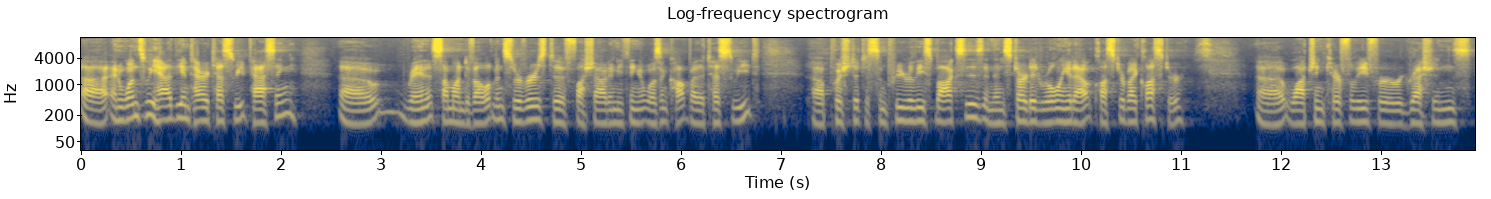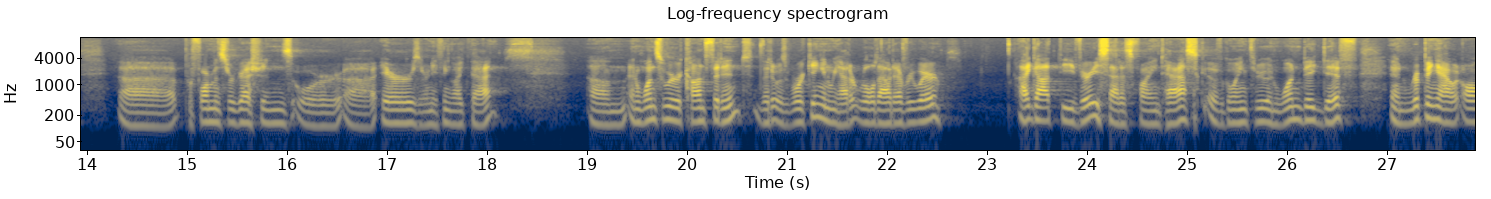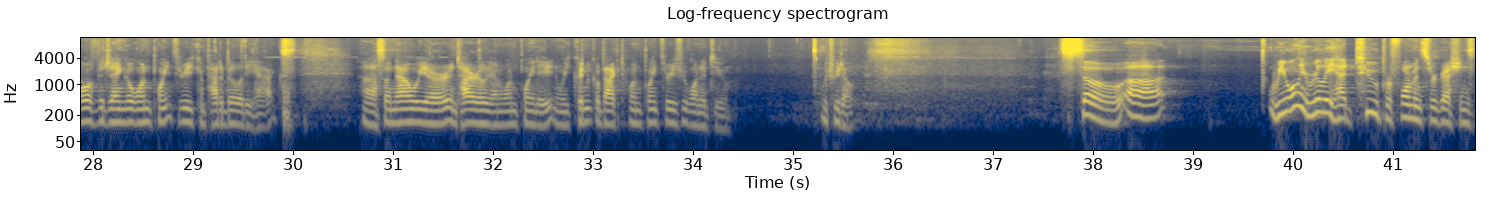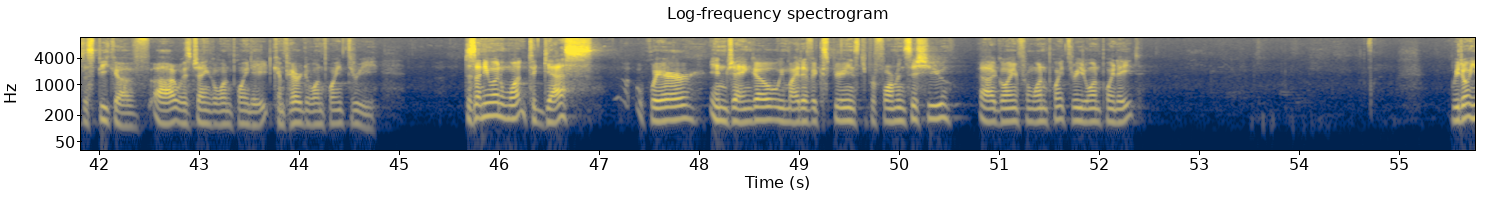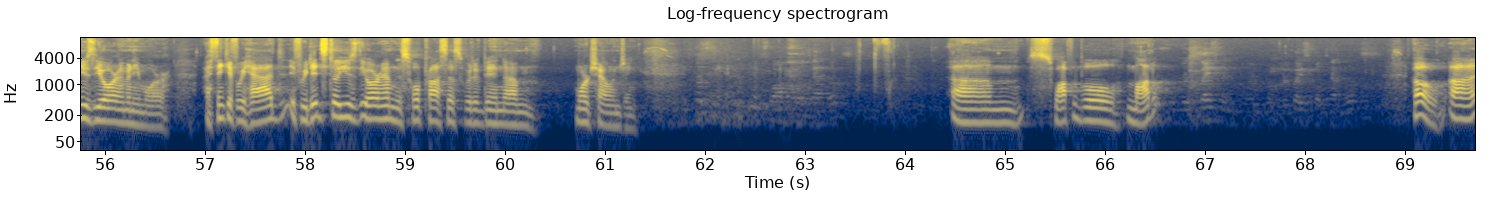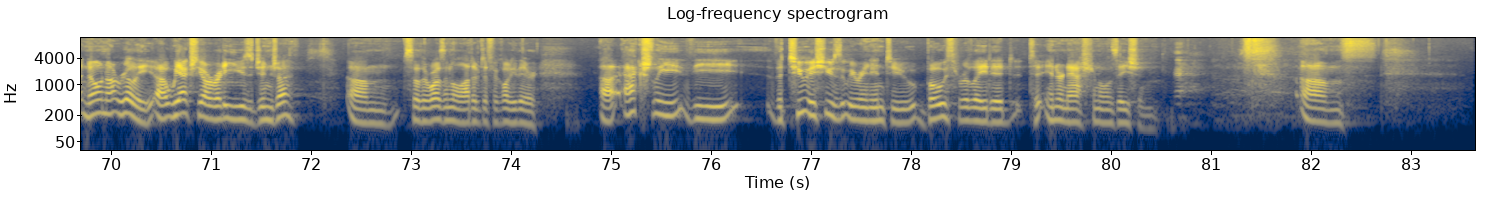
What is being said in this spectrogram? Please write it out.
Uh, and once we had the entire test suite passing, uh, ran it some on development servers to flush out anything that wasn't caught by the test suite, uh, pushed it to some pre-release boxes, and then started rolling it out cluster by cluster, uh, watching carefully for regressions, uh, performance regressions, or uh, errors, or anything like that. Um, and once we were confident that it was working and we had it rolled out everywhere, I got the very satisfying task of going through in one big diff and ripping out all of the Django 1.3 compatibility hacks. Uh, so now we are entirely on 1.8 and we couldn't go back to 1.3 if we wanted to, which we don't. So uh, we only really had two performance regressions to speak of uh, with Django 1.8 compared to 1.3. Does anyone want to guess where in Django we might have experienced a performance issue uh, going from 1.3 to 1.8? We don't use the ORM anymore. I think if we had, if we did still use the ORM, this whole process would have been um, more challenging. Um, swappable model? Oh, uh, no, not really. Uh, we actually already use Jinja, um, so there wasn't a lot of difficulty there. Uh, actually, the the two issues that we ran into both related to internationalization. Um,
